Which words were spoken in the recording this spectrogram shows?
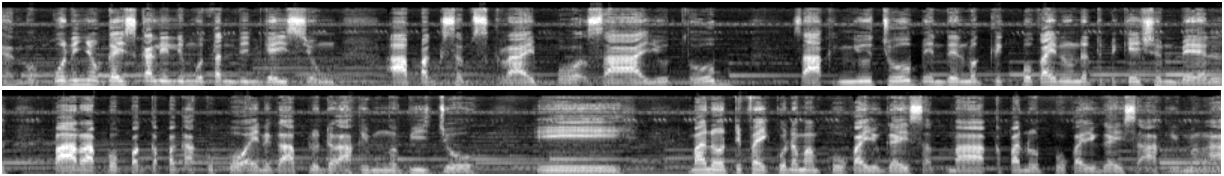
Yan. Huwag po ninyo guys kalilimutan din guys yung ah, pag-subscribe po sa YouTube sa aking YouTube and then mag-click po kayo ng notification bell para po pag kapag ako po ay nag-upload ng aking mga video eh ma-notify ko naman po kayo guys at makapanood po kayo guys sa aking mga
